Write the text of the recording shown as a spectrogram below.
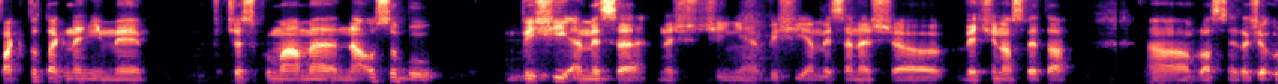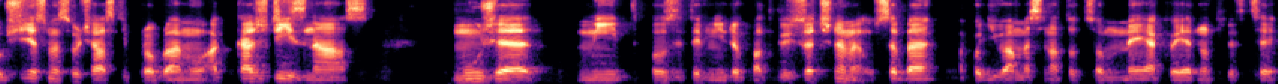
Fakt to tak není. My v Česku máme na osobu vyšší emise než v Číně, vyšší emise než většina světa. Vlastně, takže určitě jsme součástí problému a každý z nás může mít pozitivní dopad. Když začneme u sebe a podíváme se na to, co my jako jednotlivci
